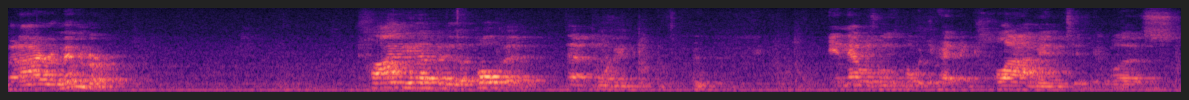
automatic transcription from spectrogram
But I remember climbing up into the pulpit that morning, and that was one of the pulpits you had to climb into. It was,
